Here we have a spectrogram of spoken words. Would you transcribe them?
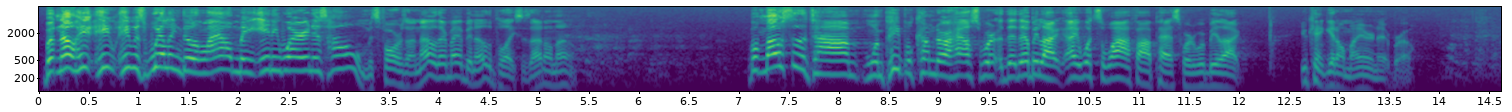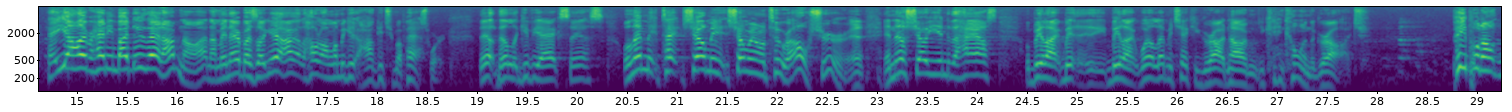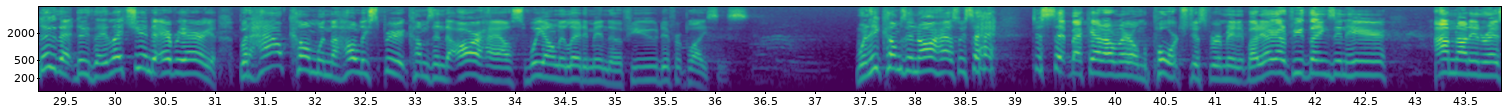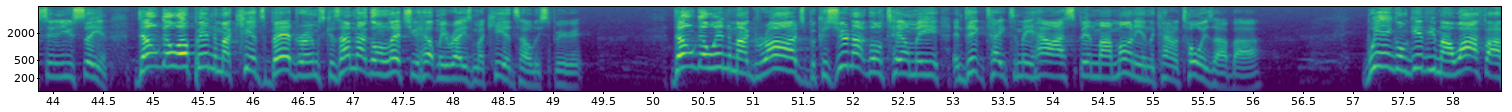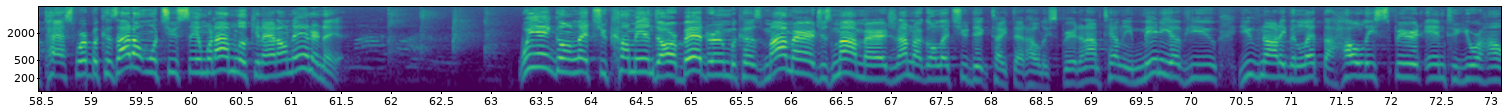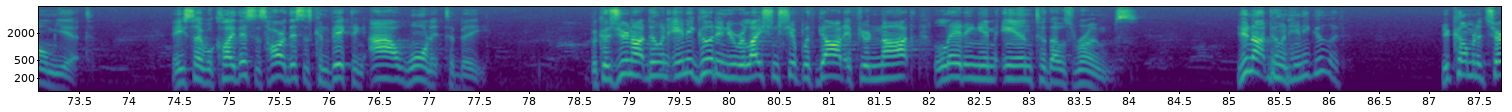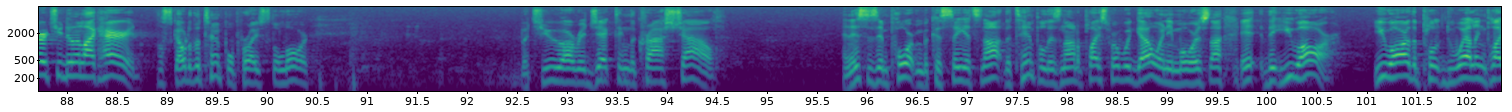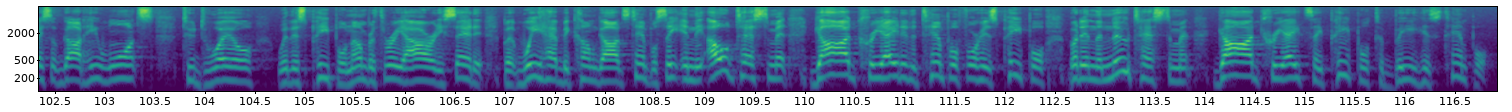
But no, he, he, he was willing to allow me anywhere in his home, as far as I know. There may have been other places, I don't know. But most of the time, when people come to our house, they'll be like, hey, what's the Wi Fi password? We'll be like, you can't get on my internet, bro. Hey, y'all ever had anybody do that? I've not. I mean, everybody's like, yeah, hold on, let me get, I'll get you my password. They'll, they'll give you access. Well, let me take, show me, show me on a tour. Oh, sure. And, and they'll show you into the house. We'll be like, be, be like, well, let me check your garage. No, you can't go in the garage. People don't do that, do they? They let you into every area. But how come when the Holy Spirit comes into our house, we only let him into a few different places? When he comes into our house, we say, hey, just sit back out on there on the porch just for a minute, buddy. I got a few things in here. I'm not interested in you seeing. Don't go up into my kids' bedrooms because I'm not going to let you help me raise my kids, Holy Spirit. Don't go into my garage because you're not going to tell me and dictate to me how I spend my money and the kind of toys I buy. We ain't going to give you my Wi Fi password because I don't want you seeing what I'm looking at on the internet. We ain't going to let you come into our bedroom because my marriage is my marriage, and I'm not going to let you dictate that Holy Spirit. And I'm telling you, many of you, you've not even let the Holy Spirit into your home yet. And you say, Well, Clay, this is hard, this is convicting. I want it to be. Because you're not doing any good in your relationship with God if you're not letting Him into those rooms. You're not doing any good. You're coming to church, you're doing like Herod. Let's go to the temple, praise the Lord but you are rejecting the Christ child. And this is important because, see, it's not, the temple is not a place where we go anymore. It's not, it, that you are. You are the dwelling place of God. He wants to dwell with His people. Number three, I already said it, but we have become God's temple. See, in the Old Testament, God created a temple for His people, but in the New Testament, God creates a people to be His temple.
